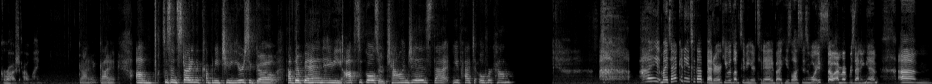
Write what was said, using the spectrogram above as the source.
garage outline. Got it. Got it. Um, so, since starting the company two years ago, have there been any obstacles or challenges that you've had to overcome? I, my dad could answer that better. He would love to be here today, but he's lost his voice, so I'm representing him. Um,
